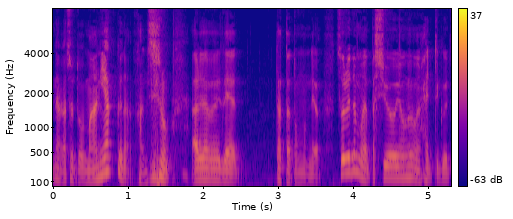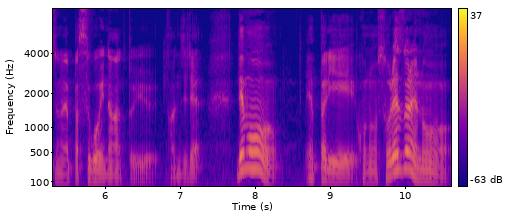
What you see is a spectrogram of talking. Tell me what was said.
なんかちょっとマニアックな感じの アルバムで、だったと思うんだよ。それでもやっぱ主要4部分に入ってくるっていうのはやっぱすごいなという感じで。でも、やっぱりこのそれぞれの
